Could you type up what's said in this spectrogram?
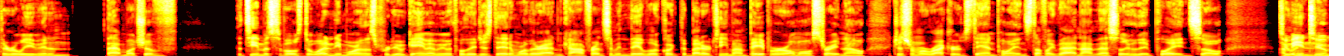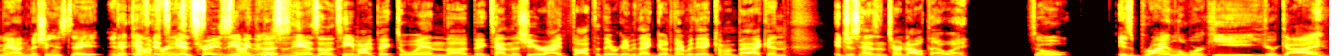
they're really even that much of the team that's supposed to win anymore in this Purdue game. I mean, with what they just did and where they're at in conference, I mean, they look like the better team on paper almost right now, just from a record standpoint and stuff like that, not necessarily who they played. So, two I mean, and two, man. Michigan State in the it's, conference. it's, it's crazy. I mean, good. this is hands on the team I picked to win the Big Ten this year. I thought that they were going to be that good with everybody they had coming back, and it just hasn't turned out that way. So is Brian Lewerke your guy?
